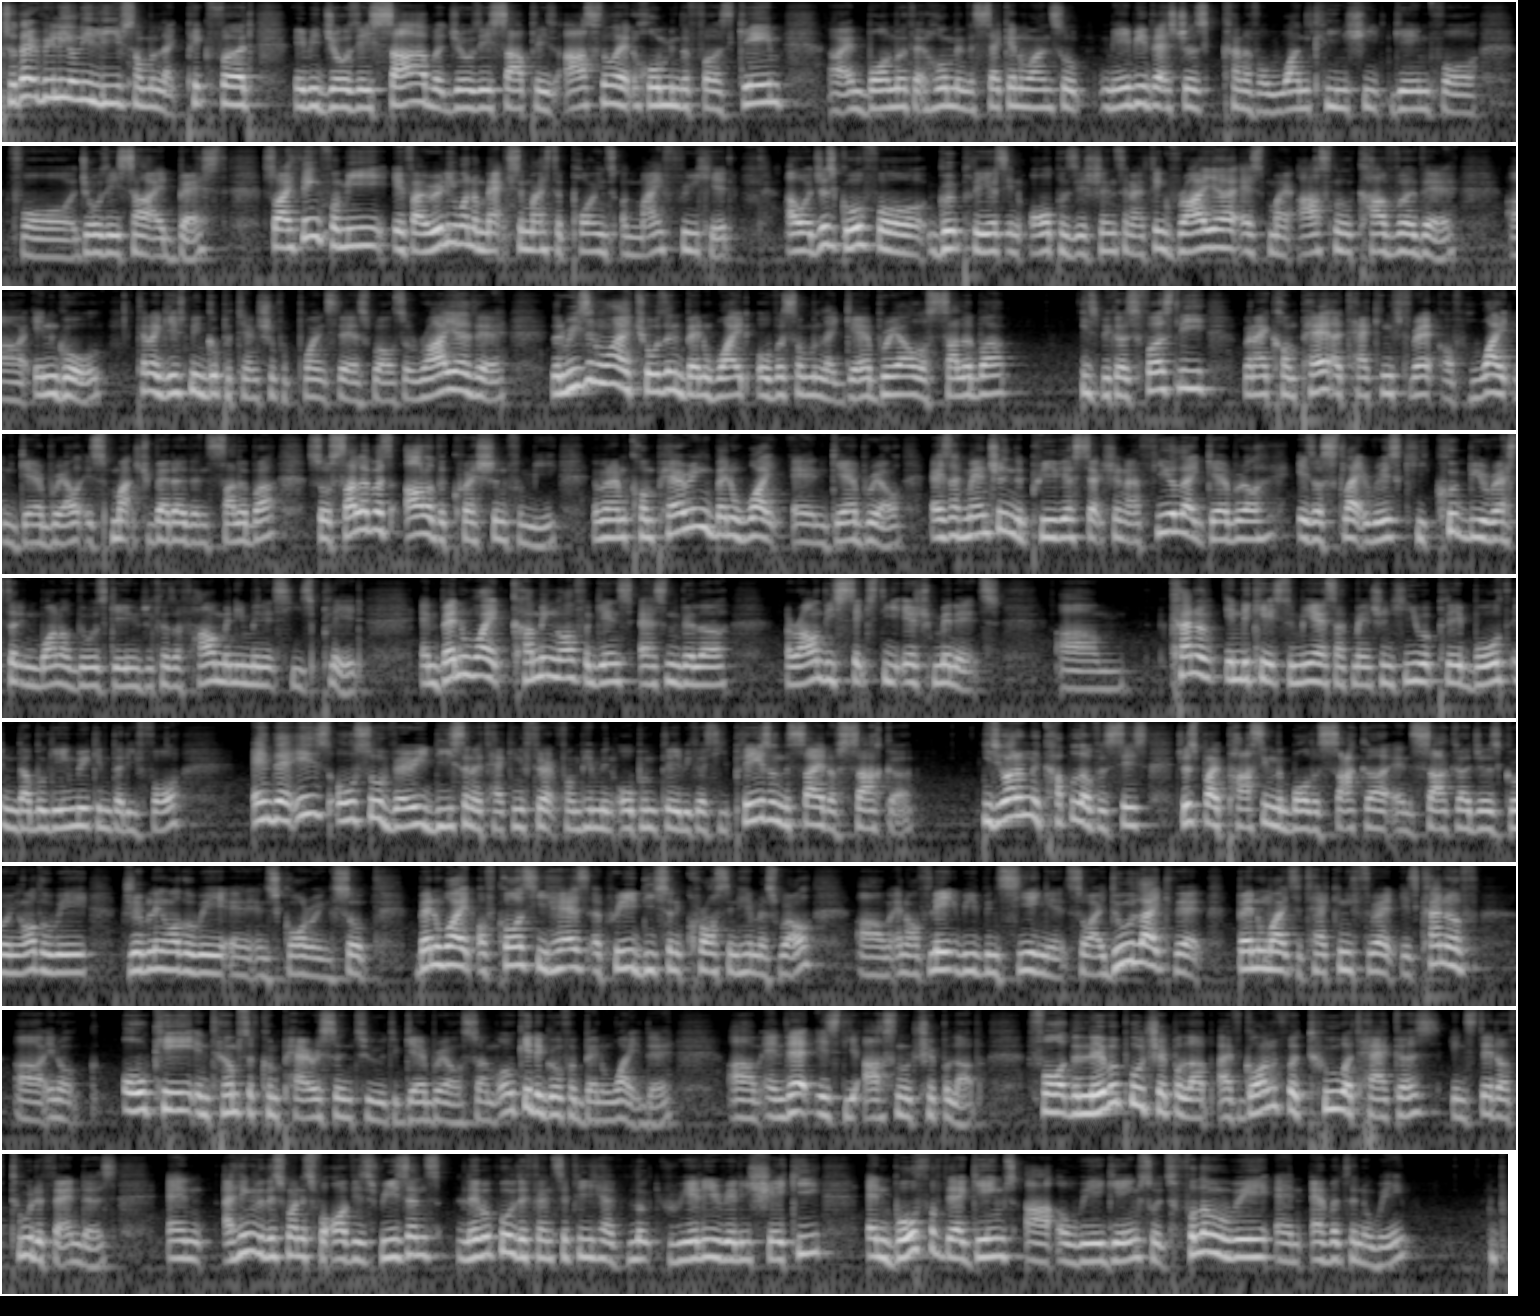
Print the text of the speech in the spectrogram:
So that really only leaves someone like Pickford, maybe Jose Sa, but Jose Sa plays Arsenal at home in the first game uh, and Bournemouth at home in the second one. So maybe that's just kind of a one clean sheet game for for Jose Sa at best. So I think for me, if I really want to maximize the points on my free hit, I would just go for good players in all positions. And I think Raya as my Arsenal cover there uh, in goal kind of gives me good potential for points there as well. So Raya there. The reason why I've chosen Ben White over someone like Gabriel or Saliba is because firstly, when I compare attacking threat of White and Gabriel, it's much better than Saliba. So Saliba's out of the question for me. And when I'm comparing Ben White and Gabriel, as I mentioned in the previous section, I feel like Gabriel is a slight risk. He could be rested in one of those games because of how many minutes he's played. And Ben White coming off against Aston Villa around these 60-ish minutes um, kind of indicates to me, as I've mentioned, he would play both in double game week in 34. And there is also very decent attacking threat from him in open play because he plays on the side of Saka. He's gotten a couple of assists just by passing the ball to Saka and Saka just going all the way, dribbling all the way and, and scoring. So Ben White, of course, he has a pretty decent cross in him as well. Um, and of late, we've been seeing it. So I do like that Ben White's attacking threat is kind of, uh, you know, okay in terms of comparison to, to Gabriel. So I'm okay to go for Ben White there. um, and that is the Arsenal triple up. For the Liverpool triple up, I've gone for two attackers instead of two defenders. And I think that this one is for obvious reasons. Liverpool defensively have looked really, really shaky, and both of their games are away games. So it's Fulham away and Everton away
